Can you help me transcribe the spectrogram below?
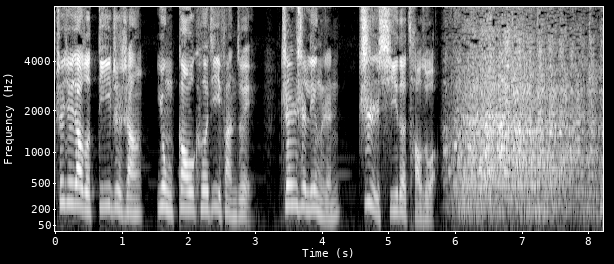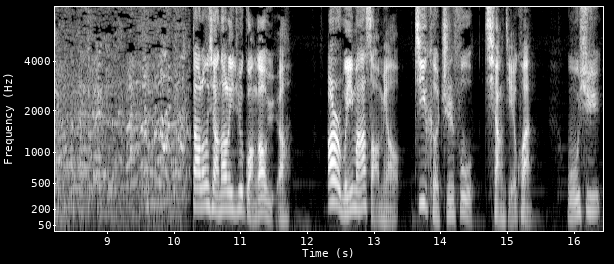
这就叫做低智商用高科技犯罪，真是令人窒息的操作。大龙想到了一句广告语啊：二维码扫描。即可支付抢劫款，无需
